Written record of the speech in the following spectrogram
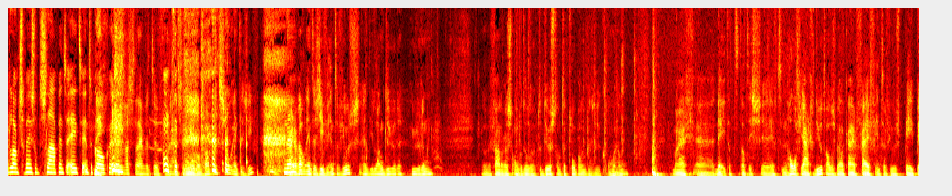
langs geweest om te slapen en te eten en te koken? Nee, dat was, daar hebben we het voor de uitzending over gehad. Niet zo intensief. Nee. Maar wel intensieve interviews die lang duurden, uren. Mijn vader was ongeduldig op de deur stond te kloppen, natuurlijk om en om. Maar nee, dat, dat is, heeft een half jaar geduurd. Alles bij elkaar, vijf interviews, pp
